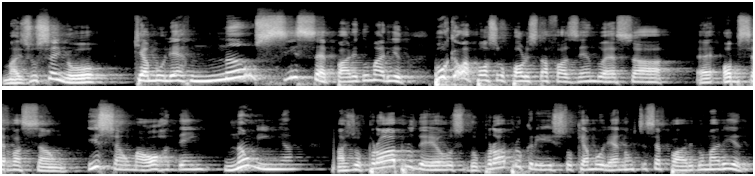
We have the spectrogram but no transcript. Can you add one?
mas o Senhor, que a mulher não se separe do marido. Por que o apóstolo Paulo está fazendo essa é, observação? Isso é uma ordem não minha, mas do próprio Deus, do próprio Cristo, que a mulher não se separe do marido.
